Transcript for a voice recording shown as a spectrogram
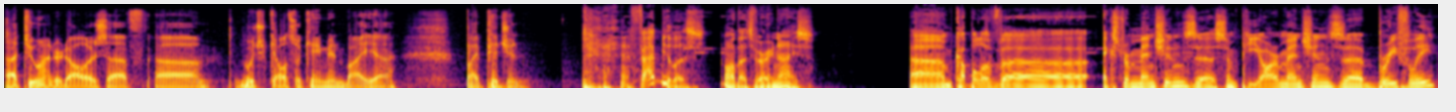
uh, two hundred dollars, uh, um, which also came in by uh, by pigeon. fabulous. Well, that's very nice. Um, couple of uh, extra mentions, uh, some PR mentions, uh, briefly.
